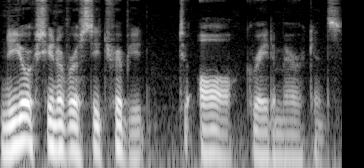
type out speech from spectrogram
New York's University tribute to all great Americans.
